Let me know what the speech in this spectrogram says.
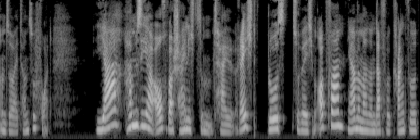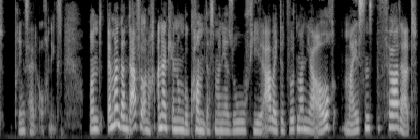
und so weiter und so fort. Ja, haben sie ja auch wahrscheinlich zum Teil recht, bloß zu welchem Opfer. Ja, wenn man dann dafür krank wird, bringt es halt auch nichts. Und wenn man dann dafür auch noch Anerkennung bekommt, dass man ja so viel arbeitet, wird man ja auch meistens befördert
